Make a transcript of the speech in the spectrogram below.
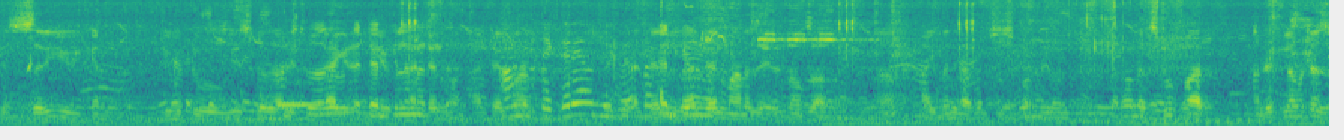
necessary you can give it to this ten kilometres అవును దగ్గరే ఉంది ప్రాబ్లం ఆ ఇబ్బంది కాకుండా చూసుకోండి it's too far hundred kilometres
